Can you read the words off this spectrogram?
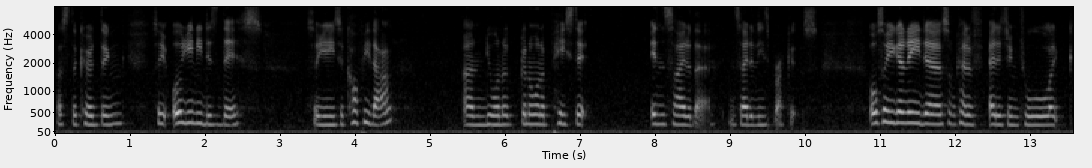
that's the code thing. So all you need is this. So you need to copy that, and you wanna gonna wanna paste it inside of there, inside of these brackets. Also, you're gonna need uh, some kind of editing tool, like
